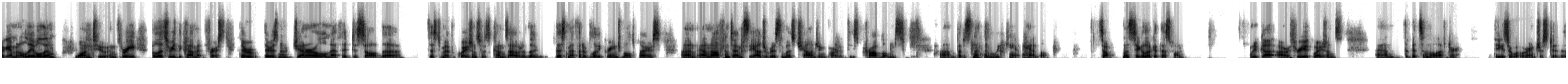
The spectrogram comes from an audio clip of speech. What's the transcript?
Okay, I'm going to label them one, two, and three, but let's read the comment first. There, there is no general method to solve the system of equations which comes out of the, this method of Lagrange multipliers. And, and oftentimes the algebra is the most challenging part of these problems, um, but it's nothing we can't handle. So let's take a look at this one. We've got our three equations and the bits on the left are, these are what we're interested in.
